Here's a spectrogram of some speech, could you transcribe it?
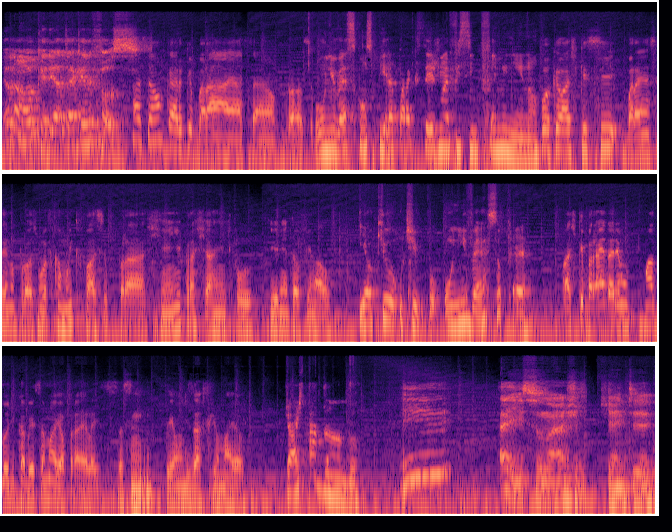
Eu não, eu queria até que ele fosse. Mas eu não quero que Brian saia no próximo. O universo conspira para que seja um F5 feminino. Porque eu acho que se Brian sair no próximo, vai ficar muito fácil pra Shane e pra Charlie, tipo, irem até o final. E é o que o, tipo, o universo quer. Acho que Brian daria um- uma dor de cabeça maior pra elas, assim, ter um desafio maior. Já está dando. E é isso, né, gente?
